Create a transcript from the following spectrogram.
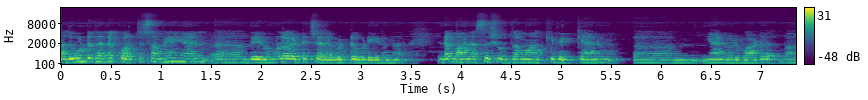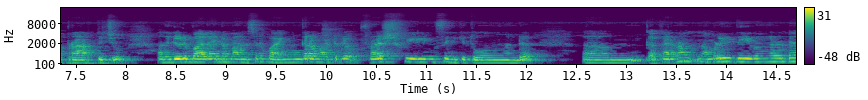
അതുകൊണ്ട് തന്നെ കുറച്ച് സമയം ഞാൻ ദൈവങ്ങളുമായിട്ട് ചിലവിട്ട് ഇവിടെ ഇരുന്ന് എന്റെ മനസ്സ് ശുദ്ധമാക്കി വെക്കാനും ഞാൻ ഒരുപാട് പ്രാർത്ഥിച്ചു. അതിന്റെ ഒരു ഫലം എന്റെ മനസ്സിന് ഭയങ്കരമായിട്ടൊരു ഫ്രഷ് ഫീലിങ്സ് എനിക്ക് തോന്നുന്നുണ്ട്. കാരണം നമ്മൾ ഈ ദൈവങ്ങളുടെ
